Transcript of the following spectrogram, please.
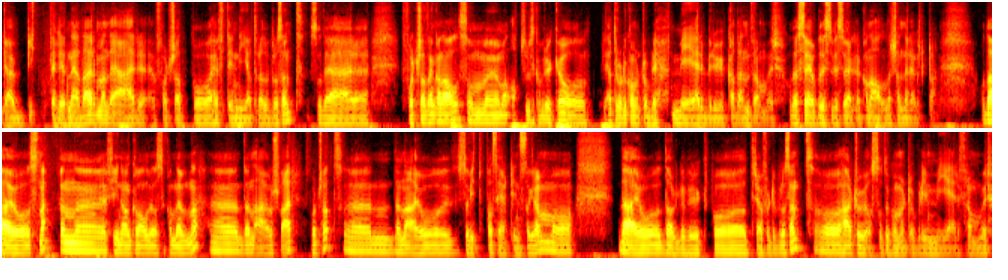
er jo bitte litt ned der, men det er fortsatt på heftig 39% så det er eh, fortsatt en kanal som eh, man absolutt skal bruke, og jeg tror det kommer til å bli mer bruk av den framover. Og det ser vi på disse visuelle kanalene generelt, da. Og da er jo Snap en uh, fin annen kanal vi også kan nevne. Eh, den er jo svær fortsatt. Eh, den er jo så vidt passert Instagram, og det er jo daglig bruk på 43% og her tror vi også at det kommer til å bli mer framover.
